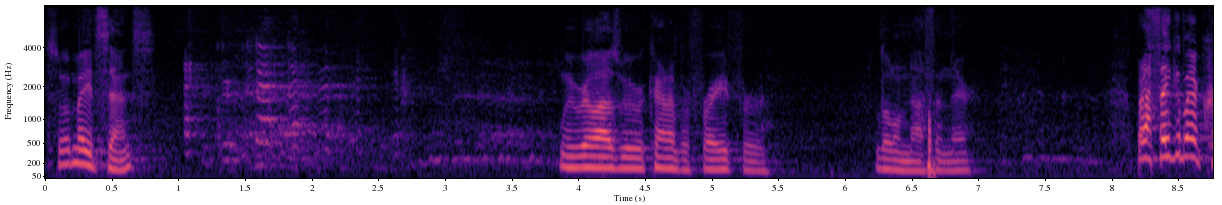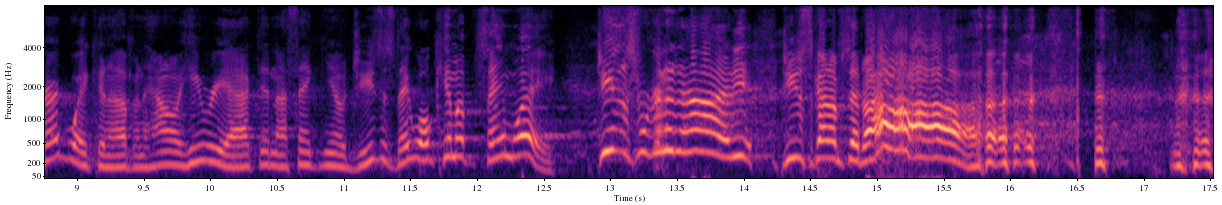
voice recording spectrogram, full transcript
So it made sense. we realized we were kind of afraid for a little nothing there. But I think about Craig waking up and how he reacted, and I think, you know, Jesus, they woke him up the same way. Jesus, we're going to die. He, Jesus got up and said, ah! I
